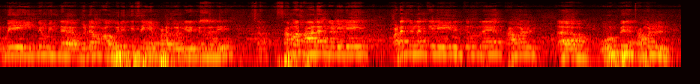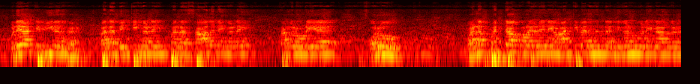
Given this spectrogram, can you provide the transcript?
உண்மையை இன்னும் இந்த இடம் அபிவிருத்தி செய்யப்பட வேண்டியிருக்கின்றது. ச- சமகாலங்களிலே வடகிழக்கிலே இருக்கின்ற தமிழ் உறுப்பினர் தமிழ் விளையாட்டு வீரர்கள் பல வெற்றிகளை பல சாதனைகளை தங்களுடைய ஒரு வன பற்றாக்குறைகளினை ஆற்றி வருகின்ற நிகழ்வுகளை நாங்கள்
